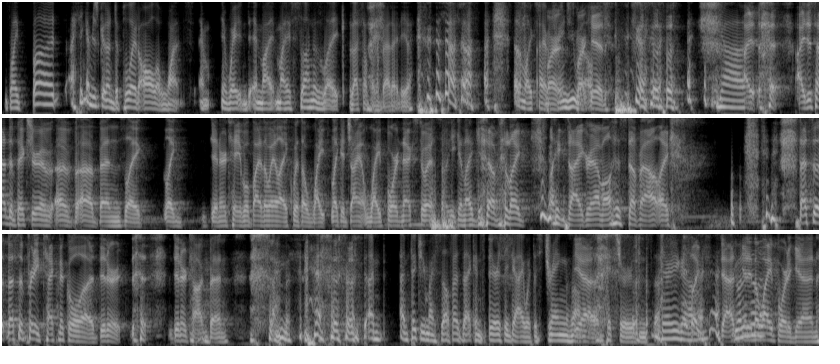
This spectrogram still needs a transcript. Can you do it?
It's like, but I think I'm just going to deploy it all at once and, and wait. And my, my son is like, that sounds like a bad idea. and I'm like, Smart, you smart well. kid. Yeah. I I just had the picture of of uh, Ben's like like dinner table by the way like with a white like a giant whiteboard next to it so he can like get up and like like diagram all his stuff out like that's a that's a pretty technical uh, dinner dinner talk Ben I'm, I'm I'm picturing myself as that conspiracy guy with the strings on Yeah. the pictures and stuff. there you go. like dad's You getting the know whiteboard again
